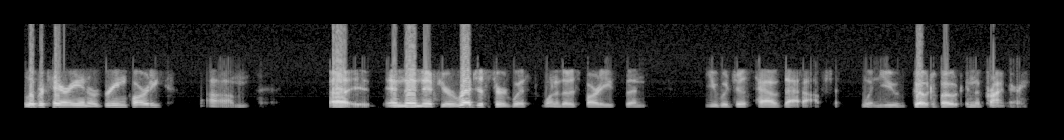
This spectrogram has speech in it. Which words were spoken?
Libertarian, or Green Party. Um, uh, and then if you're registered with one of those parties, then you would just have that option when you go to vote in the primary.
